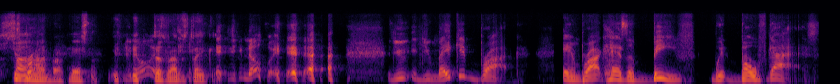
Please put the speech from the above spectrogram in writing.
Sounds Brock. like Brock Lesnar. You know it. That's what I was thinking. you know it. you you make it Brock, and Brock has a beef with both guys.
